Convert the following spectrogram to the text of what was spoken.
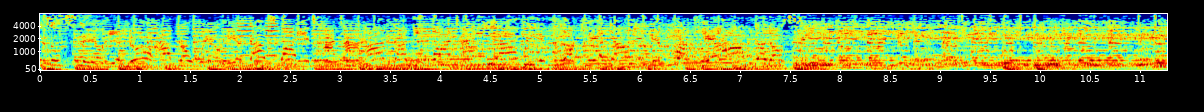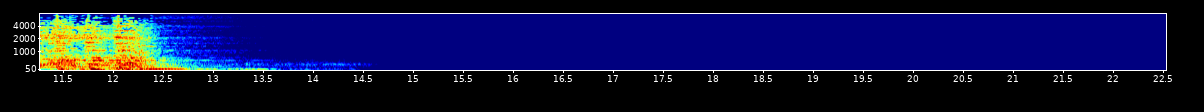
Little snail here know how to whale here. That's why it's hot under the water. Yeah, we in luck here down in the muck here under the sea.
